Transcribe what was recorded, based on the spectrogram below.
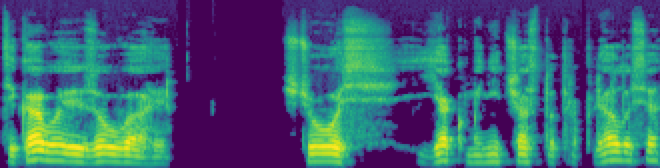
цікавої зауваги, що ось як мені часто траплялося,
